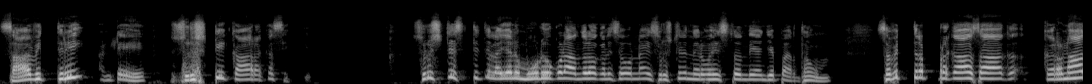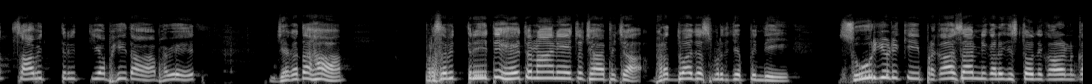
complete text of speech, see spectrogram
సావిత్రి అంటే సృష్టికారక శక్తి. సృష్టి స్థితి లయలు మూడు కూడా అందులో కలిసి ఉన్నాయి. సృష్టిని నిర్వహిస్తుంది అని చెప్పి అర్థం. సవిత్ర ప్రకాశకరణాత్ సావిత్రిత్యభీత భవేత్ జగత ప్రసవిత్రీతి హేతునానేచ చాపిచ భరద్వాజ స్మృతి చెప్పింది. సూర్యుడికి ప్రకాశాన్ని కలిగిస్తోంది కనుక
